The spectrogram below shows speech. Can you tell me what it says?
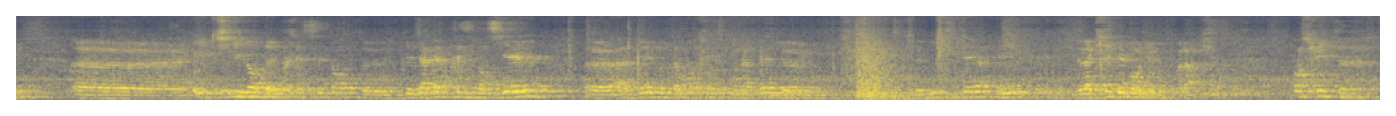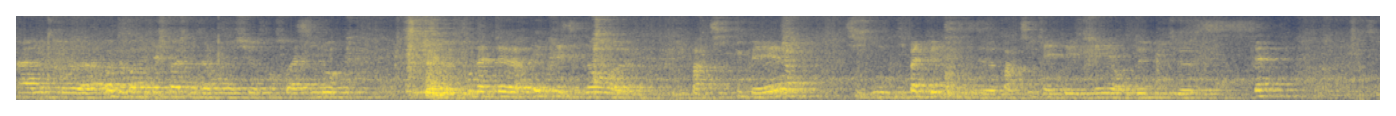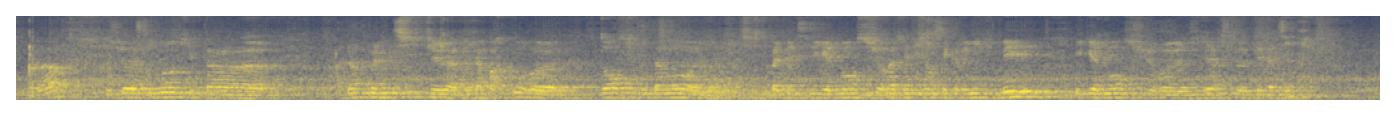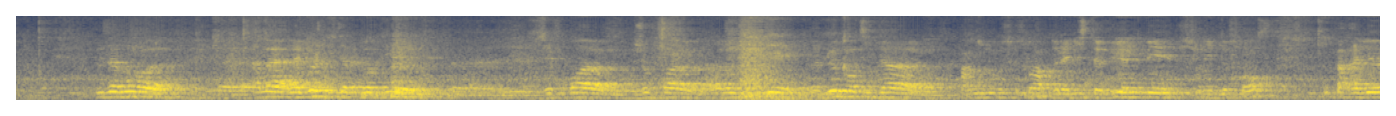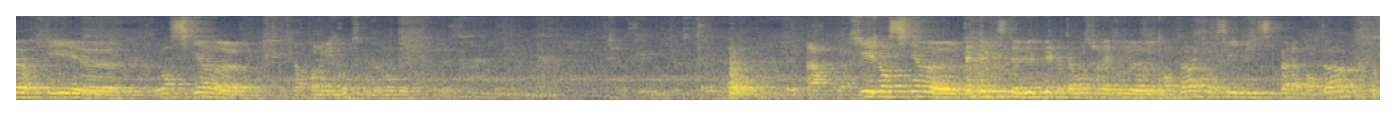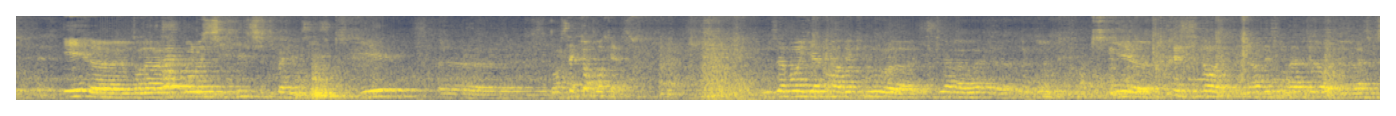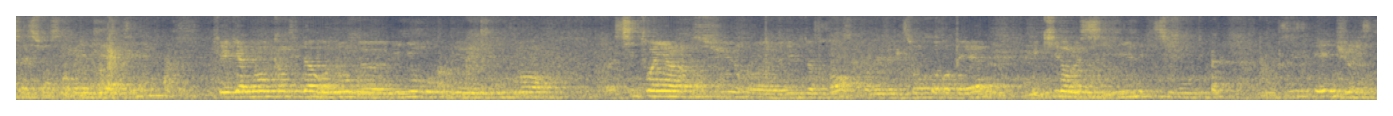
euh, et qui, lors des précédentes, des dernières présidentielles, euh, avait notamment créé ce qu'on appelle le, ministère des- de la crise des banlieues. Voilà. Ensuite, à, notre, à la droite de Espace, nous avons M. François Asselineau, qui est le fondateur et président euh, du parti UPR. Si je ne dis pas de bêtises, parti qui a été créé en 2007. Voilà. M. Asselineau, qui est un, homme politique euh, avec un parcours euh, dense, notamment, euh, si je ne dis pas de bêtises également, sur l'intelligence économique, mais également sur diverses thématiques. Nous avons à, la gauche euh, euh, Geoffroy, Geoffroy le candidat parmi nous ce soir de la liste UNP sur l'île de France, qui par ailleurs est l'ancien. euh, je vais reprendre le micro parce avons des- alors, qui est l'ancien euh, tête de liste UNP, notamment sur la ville de Pantin, conseiller municipal à Pantin, et euh, dans, la- dans le civil, si je ne dis pas de bêtises, qui est euh, dans le secteur bancaire. Nous avons également avec nous euh, Islam Awad, euh, qui est euh, président et l'un des fondateurs de l'association Citoyenneté Active, qui est également candidat au nom de l'Union des mouvements euh, citoyens sur euh, l'île de France pour les élections européennes, et qui dans le civil, si je ne dis pas de est juriste.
